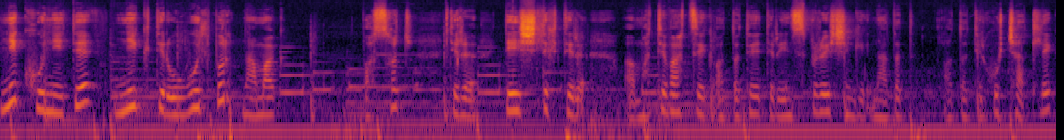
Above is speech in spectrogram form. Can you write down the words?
нэг хүний те нэг тэр өгүүлбэр намайг босгож тэр дээшлэх тэр мотивацийг одоо те тэр инспирашныг надад одоо тэр хүч чадлыг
